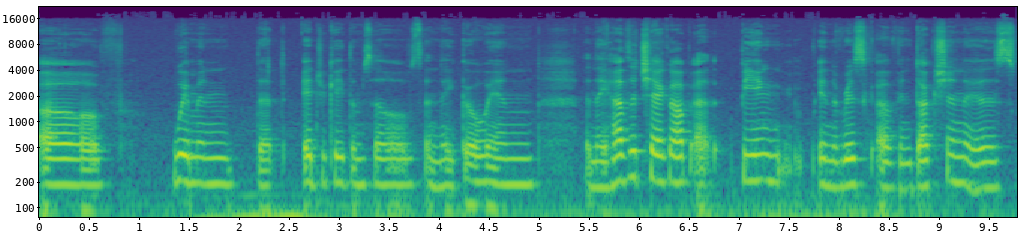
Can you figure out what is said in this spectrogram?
of women that educate themselves and they go in and they have the checkup at being in the risk of induction is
